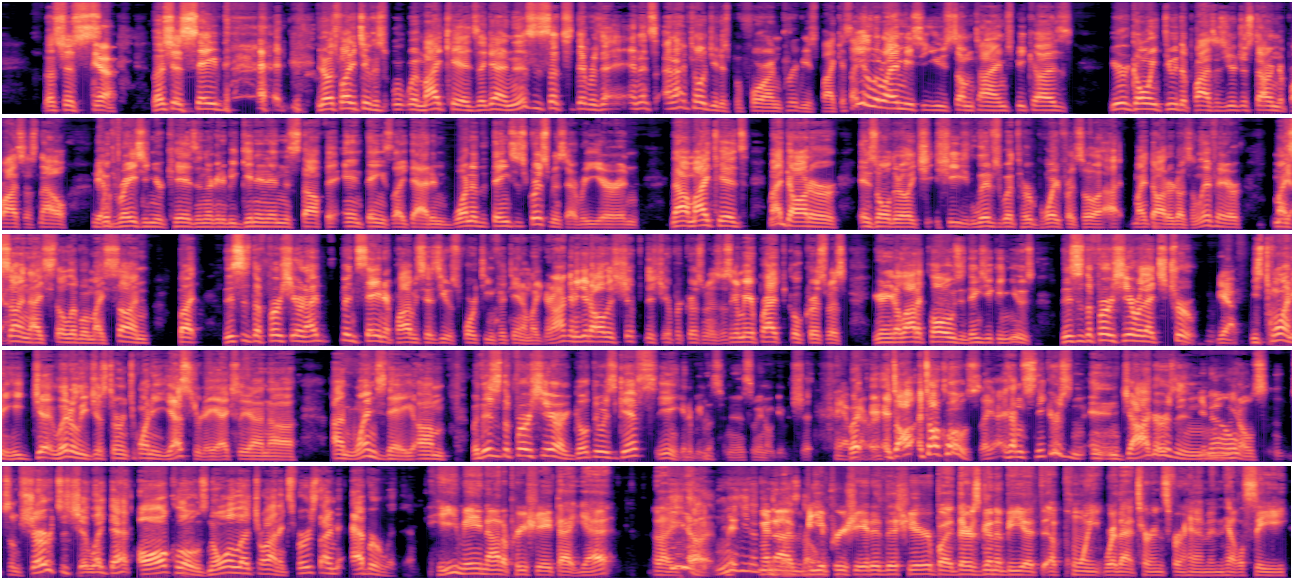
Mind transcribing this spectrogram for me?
Let's just Yeah. Let's just save that. You know, it's funny too because with my kids, again, this is such a difference, and it's and I've told you this before on previous podcasts. I get a little envious of you sometimes because you're going through the process. You're just starting the process now Yeah. with raising your kids, and they're going to be getting into stuff and, and things like that. And one of the things is Christmas every year, and now my kids, my daughter is older. Like she, she lives with her boyfriend. So I, my daughter doesn't live here. My Yeah. son, I still live with my son. But this is the first year, and I've been saying it probably since he was 14, 15. I'm like, you're not going to get all this shit this year for Christmas. This is going to be a practical Christmas. You're going to get a lot of clothes and things you can use. This is the first year where that's true. Yeah. He's 20. He j- literally just turned 20 yesterday, actually, on uh on Wednesday. Um, but this is the first year. Go through his gifts. He ain't gonna be listening to this, so we don't give a shit Yeah, but whatever. it's all it's all clothes. Like I have sneakers and, and joggers and You know, you know- some shirts and shit like that. All clothes, no electronics. First time ever with him. he may not appreciate that yet. Like Yeah, may, maybe may not be appreciated this year, but there's gonna be a, a point where that turns for him and he'll see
